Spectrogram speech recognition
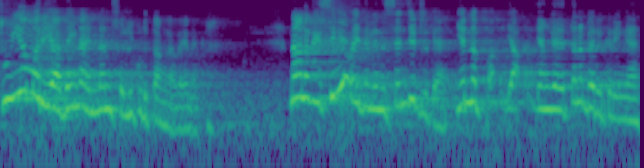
சுயமரியாதைன்னா என்னன்னு சொல்லி கொடுத்தாங்க அவள் எனக்கு. நான் அதை சிறிய வயதிலிருந்து செஞ்சுட்டு இருக்கேன் என்ன யா- எங்க எத்தனை பேர் இருக்கிறீங்க?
